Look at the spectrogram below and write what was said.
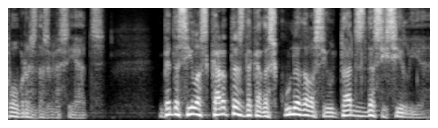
pobres desgraciats. Vet ací les cartes de cadascuna de les ciutats de Sicília,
